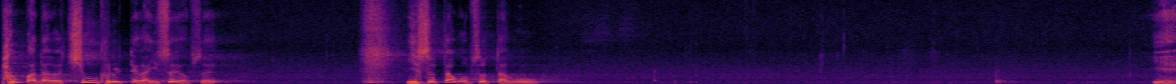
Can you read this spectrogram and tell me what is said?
방바닥을 치고 그럴 때가 있어요 없어요? 있었다고 없었다고 예.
